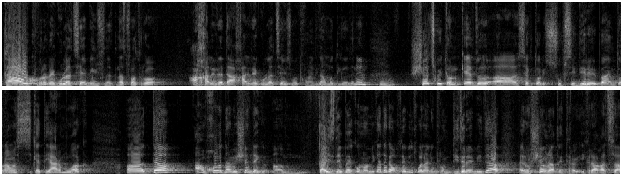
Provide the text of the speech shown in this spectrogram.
გააუქმრო რეგულაციები ის ნაცვლად რომ ახალი და ახალი რეგულაციების მოთხოვნით გამოდიოდნენ, შეწყვიტონ კერძო სექტორის სუბსიდირება, იმიტომ რომ ამას სიკეთი არ მოაქვს. და ამ მხოლოდ ამის შემდეგ გაიზრდება ეკონომიკა და გავხდებით ყველანი უფრო მდიდრები და აი რომ შევნატეთ იქ რაღაცა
